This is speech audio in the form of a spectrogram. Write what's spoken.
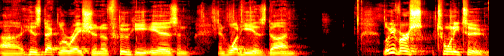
uh, his declaration of who he is and, and what he has done. Look at verse 22.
